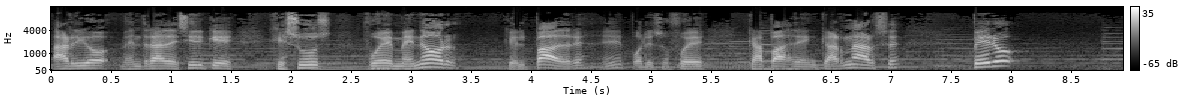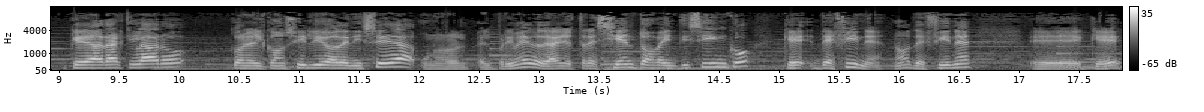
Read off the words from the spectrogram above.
Arrio vendrá a decir que Jesús fue menor que el Padre, ¿eh? por eso fue capaz de encarnarse, pero quedará claro con el concilio de Nicea, uno, el primero del año 325, que define, define eh, que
